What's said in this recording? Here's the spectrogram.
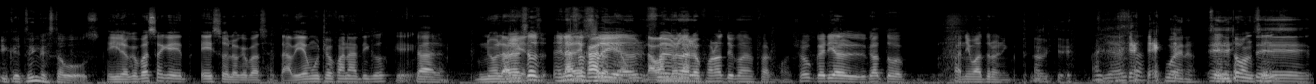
Y que tenga esta voz. Y lo que pasa que eso es lo que pasa. Había muchos fanáticos que Claro. No la Bueno, yo en La eso dejaron, soy, digamos, soy la uno de los fanáticos enfermos. Yo quería el gato animatrónico. Bueno, Entonces- este,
